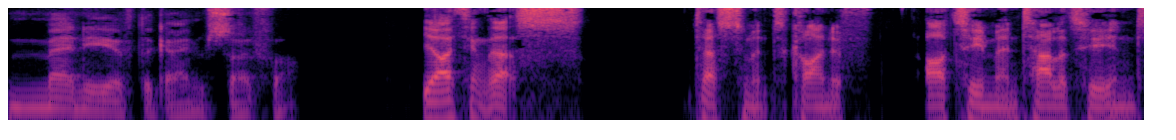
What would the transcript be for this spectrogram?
many of the games so far. Yeah, I think that's testament to kind of our team mentality and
